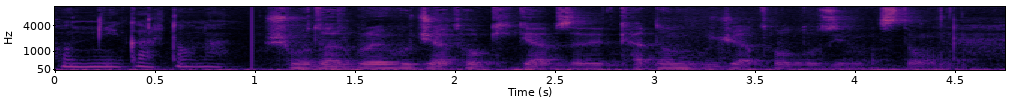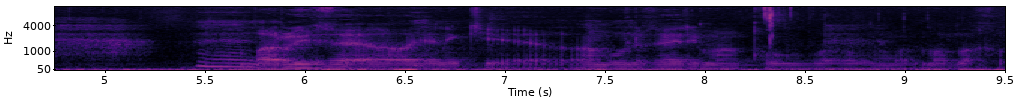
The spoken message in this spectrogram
қонунӣ гардонанд. Шумо дар бораи ҳуҷҷатҳо ки гап задед кадом ҳуҷҷатҳо лозим аст барои яъне ки амволи ғайримаъқул ва маблағҳо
